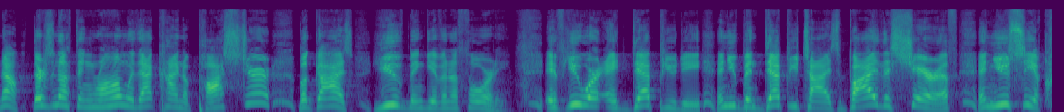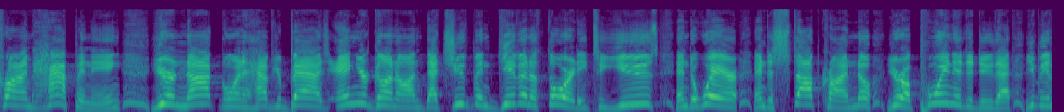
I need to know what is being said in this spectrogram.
now, there's nothing wrong with that kind of posture, but guys, you've been given authority. If you were a deputy and you've been deputized by the sheriff and you see a crime happening, you're not going to have your badge and your gun on that you've been given authority to use and to wear and to stop crime. No, you're appointed to do that. You've been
